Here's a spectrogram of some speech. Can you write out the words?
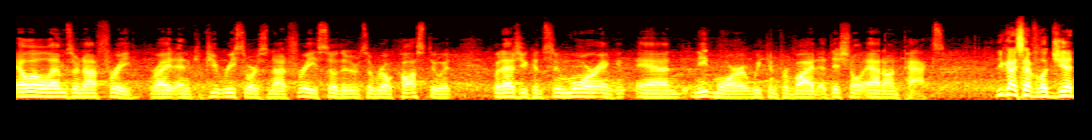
LLMs are not free, right? And compute resource is not free, so there's a real cost to it. But as you consume more and, and need more, we can provide additional add-on packs. You guys have legit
